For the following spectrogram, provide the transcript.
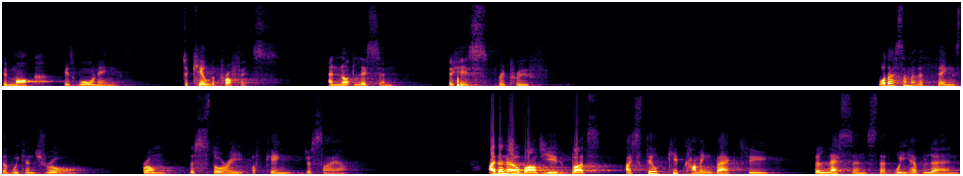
to mock his warnings, to kill the prophets, and not listen to his reproof. What are some of the things that we can draw from the story of King Josiah? I don't know about you, but I still keep coming back to the lessons that we have learned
